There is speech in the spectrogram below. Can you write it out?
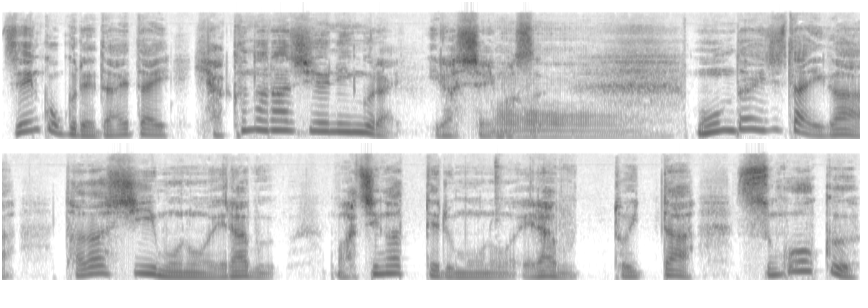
全国でだいたい170人ぐらいいらっしゃいます。問題自体が正しいものを選ぶ間違ってるものを選ぶといったすごく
